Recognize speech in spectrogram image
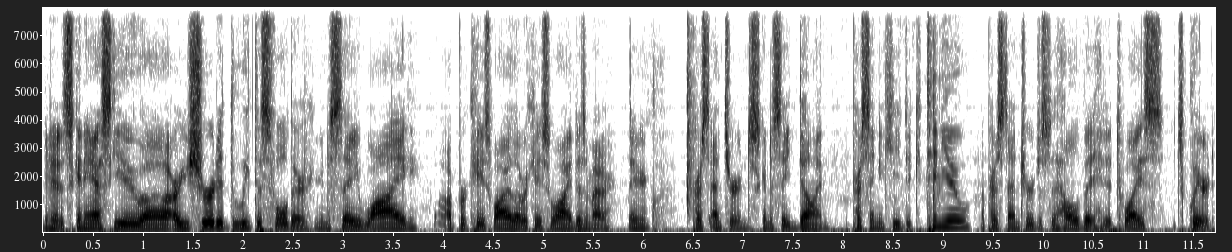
and it's going to ask you, uh, are you sure to delete this folder? You're going to say why uppercase y, lowercase y, it doesn't matter. Then you press enter. I'm just going to say done. Press any key to continue. I pressed enter just for the hell of it. Hit it twice. It's cleared.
